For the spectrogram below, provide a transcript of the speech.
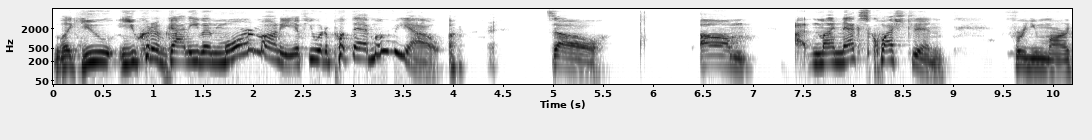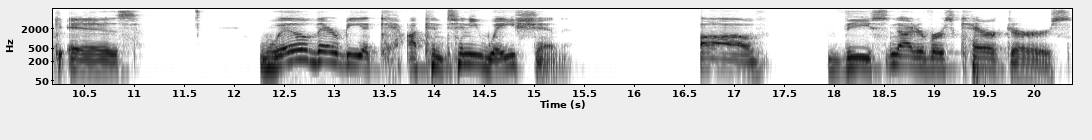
like you, you could have gotten even more money if you would have put that movie out. so, um, my next question for you, Mark, is, will there be a, a continuation of the Snyderverse characters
